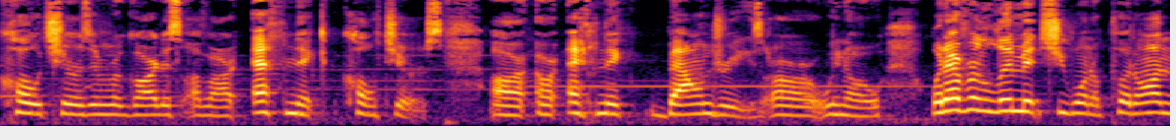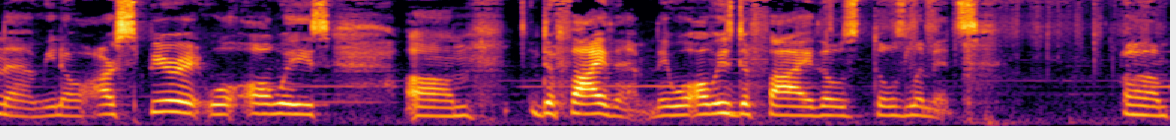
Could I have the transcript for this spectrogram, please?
cultures and regardless of our ethnic cultures or, or, ethnic boundaries or you know whatever limits you want to put on them you know our spirit will always um, defy them. They will always defy those those limits. Um,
